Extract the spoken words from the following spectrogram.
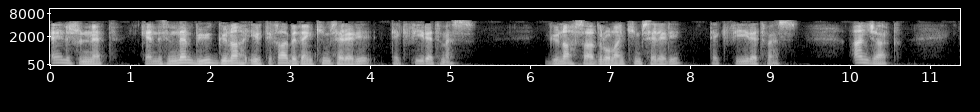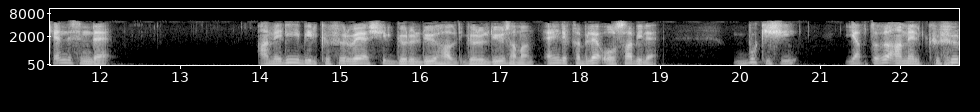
ehli sünnet kendisinden büyük günah irtikab eden kimseleri tekfir etmez. Günah sadır olan kimseleri tekfir etmez. Ancak kendisinde ameli bir küfür veya şirk görüldüğü hal görüldüğü zaman ehli kıble olsa bile bu kişi yaptığı amel küfür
